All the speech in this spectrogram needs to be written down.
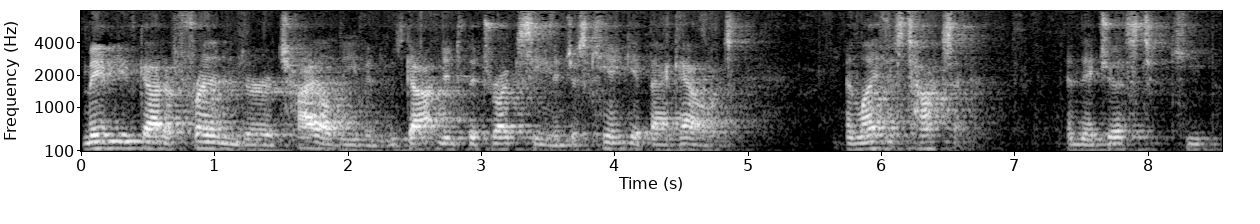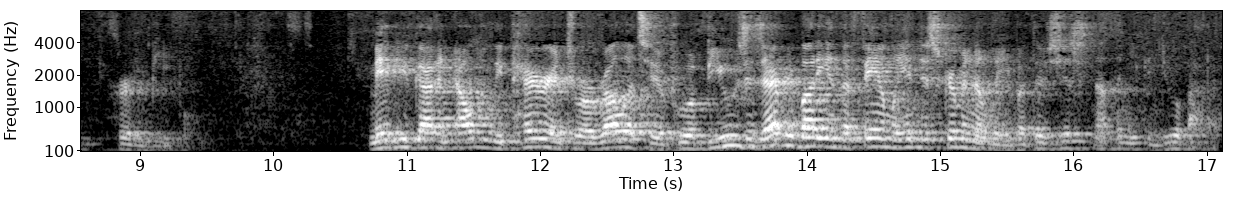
Maybe you've got a friend or a child even who's gotten into the drug scene and just can't get back out. And life is toxic, and they just keep hurting people. Maybe you've got an elderly parent or a relative who abuses everybody in the family indiscriminately, but there's just nothing you can do about it.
